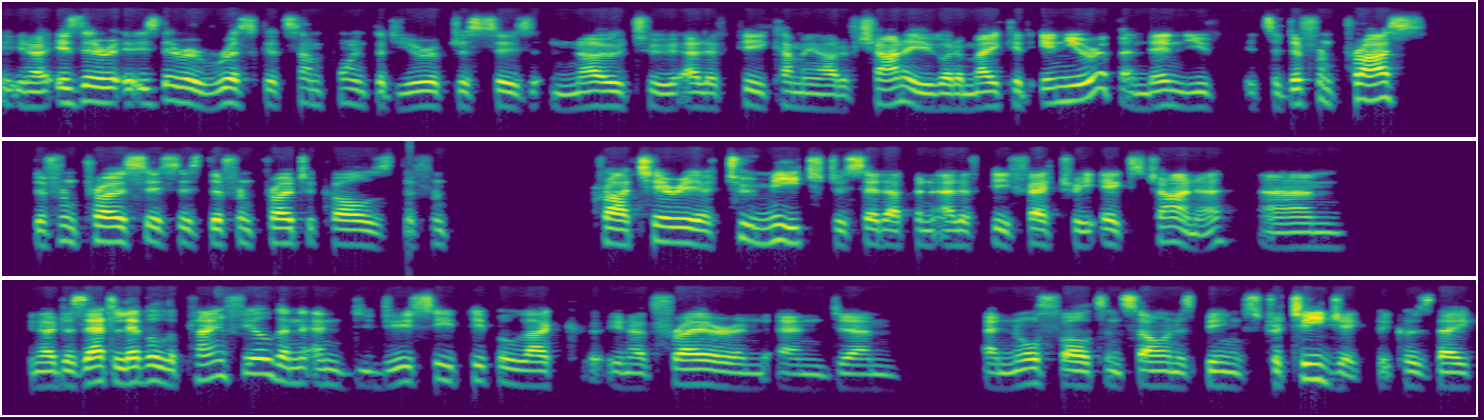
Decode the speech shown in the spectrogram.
you know, is there is there a risk at some point that Europe just says no to LFP coming out of China? You've got to make it in Europe, and then you it's a different price, different processes, different protocols, different criteria to meet to set up an LFP factory ex China. Um, you know, does that level the playing field? And and do you see people like you know FREYR and and um, and Northvolt and so on as being strategic because they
